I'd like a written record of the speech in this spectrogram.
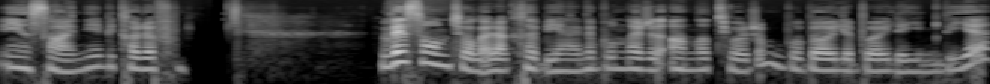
insani bir tarafım. Ve sonuç olarak tabii yani bunları anlatıyorum. Bu böyle böyleyim diye.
